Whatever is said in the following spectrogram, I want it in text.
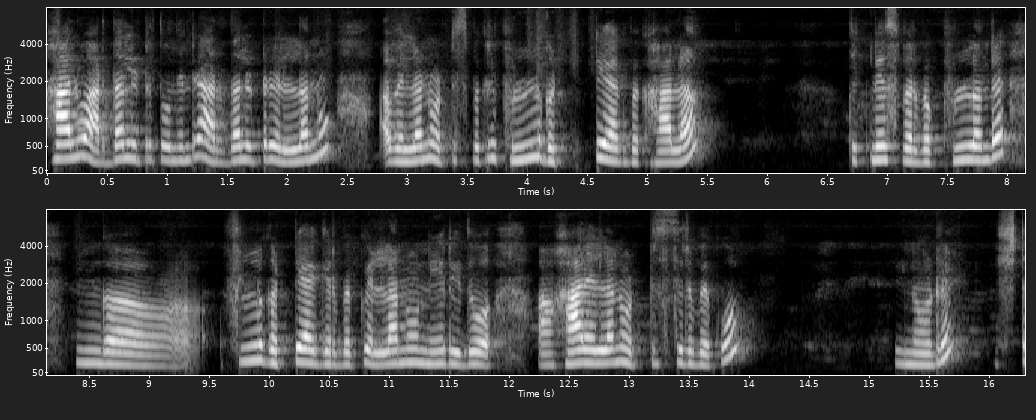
ಹಾಲು ಅರ್ಧ ಲೀಟ್ರ್ ತೊಗೊಂಡಿನಿ ರೀ ಅರ್ಧ ಲೀಟ್ರ್ ಎಲ್ಲನೂ, ಅವೆಲ್ಲನೂ ಒಟ್ಟಿಸ್ಬೇಕು ರೀ ಫುಲ್ ಗಟ್ಟಿ ಆಗ್ಬೇಕು ಹಾಲು. ತಿಕ್ನೆಸ್ ಬರ್ಬೇಕು. ಫುಲ್ ಅಂದರೆ ಹಿಂಗೆ ಫುಲ್ ಗಟ್ಟಿಯಾಗಿರಬೇಕು ಎಲ್ಲನೂ ನೀರು ಇದು ಹಾಲೆಲ್ಲನೂ ಒಟ್ಟಿಸಿರ್ಬೇಕು ಈಗ ನೋಡಿರಿ, ಇಷ್ಟ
